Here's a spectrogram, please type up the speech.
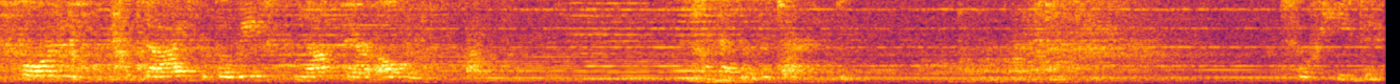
Forty to die for beliefs not their own. None never returned. Until he did.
